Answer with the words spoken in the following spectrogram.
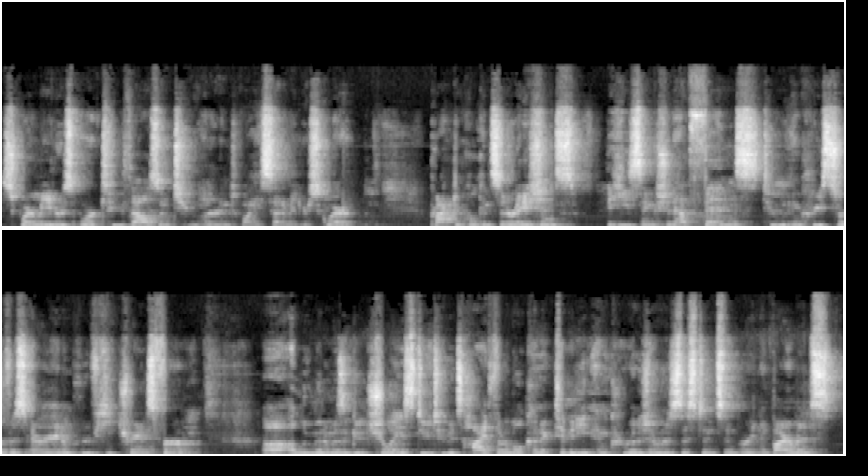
square meters or 2,220 centimeters squared. Practical considerations the heat sink should have fins to increase surface area and improve heat transfer. Uh, aluminum is a good choice due to its high thermal conductivity and corrosion resistance in marine environments.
